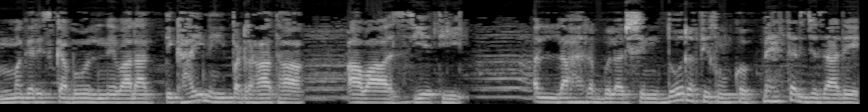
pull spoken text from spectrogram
مگر اس کا بولنے والا دکھائی نہیں پڑ رہا تھا۔ آواز یہ تھی، اللہ رب العرشن دو رفیقوں کو بہتر جزا دے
